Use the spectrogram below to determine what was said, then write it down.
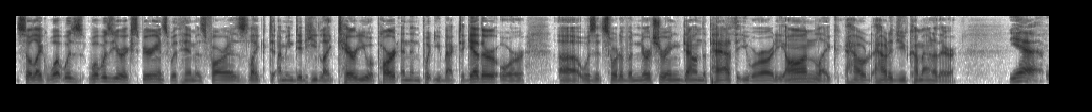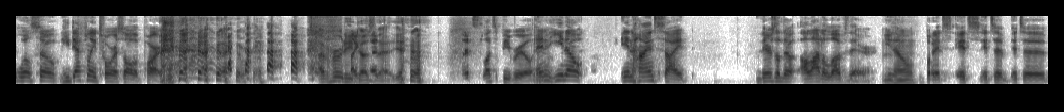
so like what was what was your experience with him as far as like I mean did he like tear you apart and then put you back together or uh, was it sort of a nurturing down the path that you were already on like how how did you come out of there Yeah, well, so he definitely tore us all apart. I've heard he Like, does that yeah let's let's be real. And you know, in hindsight, there's a, a lot of love there, you know, but it's it's it's a it's a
